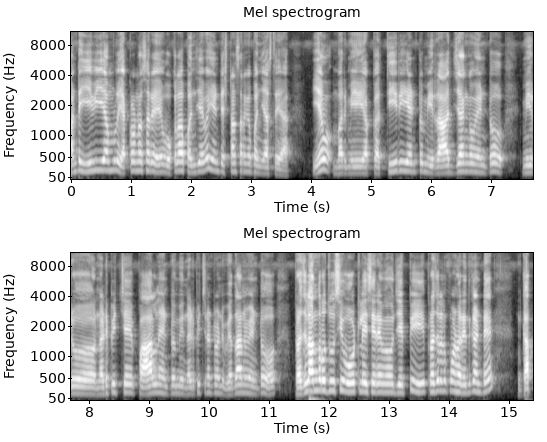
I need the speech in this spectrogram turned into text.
అంటే ఈవీఎంలు ఎక్కడున్నా సరే ఒకలా పనిచేయవా? ఏంటి ఇష్టానుసారంగా పనిచేస్తాయా? ఏమో మరి మీ యొక్క థీరీ ఏంటో మీ రాజ్యాంగం ఏంటో మీరు నడిపించే పాలన ఏంటో మీరు నడిపించినటువంటి విధానం ఏంటో ప్రజలందరూ చూసి ఓట్లు వేసారేమో చెప్పి ప్రజలు అనుకుంటున్నారు. ఎందుకంటే గత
